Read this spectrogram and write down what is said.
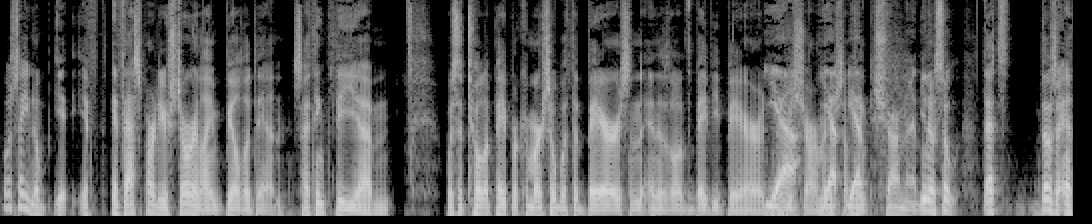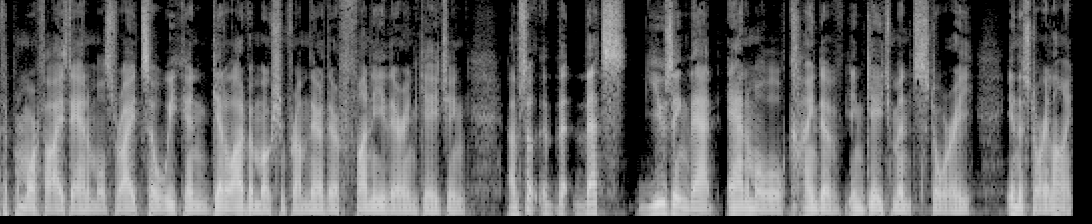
We'll say, you know, if if that's part of your storyline, build it in. So I think the um, was a toilet paper commercial with the bears and, and there's a little baby bear, yeah, maybe Charmin yep, or something. Yep, Charmin. You know, so that's those are anthropomorphized animals, right? So we can get a lot of emotion from there. They're funny, they're engaging. Um, so th- that's using that animal kind of engagement story in the storyline.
